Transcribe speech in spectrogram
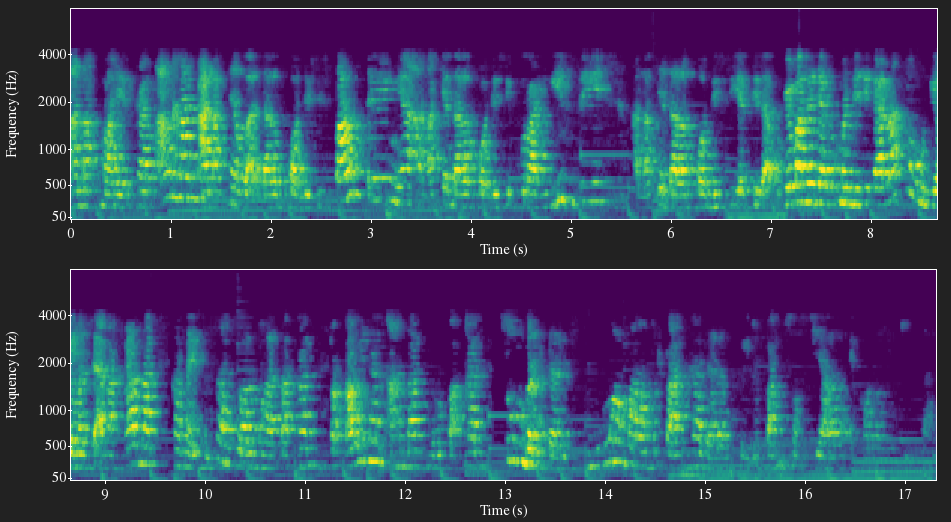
anak melahirkan anak, anaknya dalam kondisi stunting ya, anaknya dalam kondisi kurang gizi, anaknya dalam kondisi yang tidak bagaimana dia mendidik anak kemudian masih anak-anak. Karena itu saya selalu mengatakan perkawinan anak merupakan sumber dari semua malapetaka dalam kehidupan sosial ekonomi kita.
